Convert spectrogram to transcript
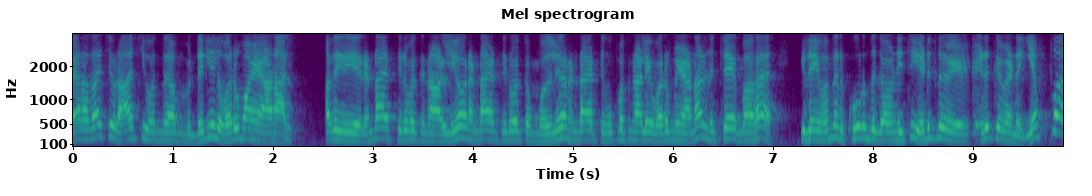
வேற ஏதாச்சும் ஒரு ஆட்சி வந்து டெல்லியில் டெல்லியில வருமாயானால் அது ரெண்டாயிரத்தி இருபத்தி நாலுலயோ ரெண்டாயிரத்தி இருபத்தி ஒன்பதுலயோ ரெண்டாயிரத்தி முப்பத்தி நாலையோ வருமையானால் நிச்சயமாக இதை வந்து கூர்ந்து கவனிச்சு எடுத்து எடுக்க வேண்டும். எப்ப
